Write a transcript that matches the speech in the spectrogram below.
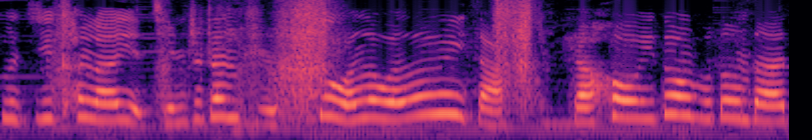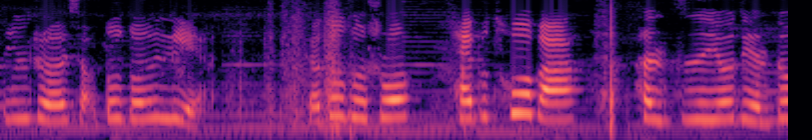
洛基看了眼前这张纸，又闻了闻味道，然后一动不动地盯着小豆豆的脸。小豆豆说：“还不错吧？汉字有点多，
